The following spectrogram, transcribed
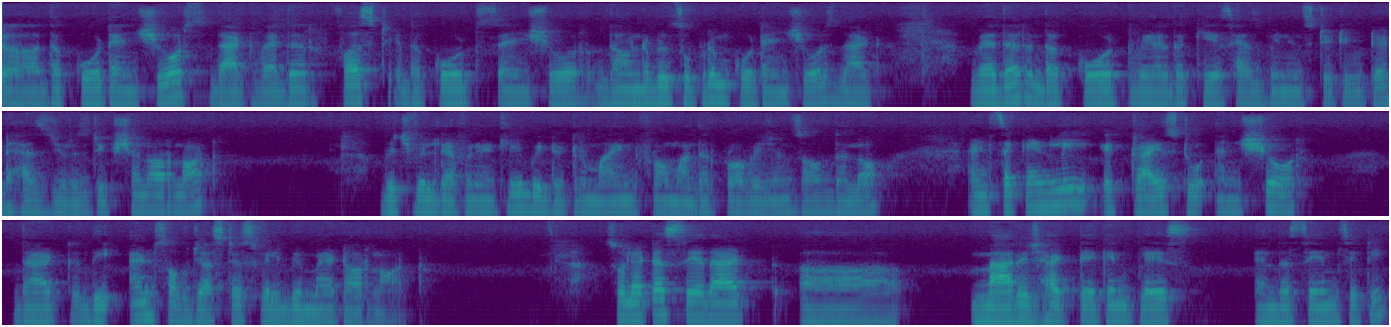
uh, the court ensures that whether first the courts ensure the honorable supreme court ensures that whether the court where the case has been instituted has jurisdiction or not which will definitely be determined from other provisions of the law. And secondly it tries to ensure that the ends of justice will be met or not. So let us say that uh, marriage had taken place in the same city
